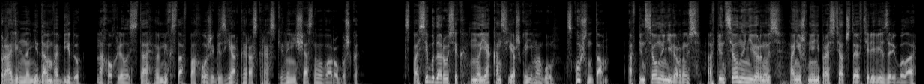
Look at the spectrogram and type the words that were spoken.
«Правильно, не дам в обиду нахохлилась та, вмиг став похожей без яркой раскраски на несчастного воробушка. «Спасибо, Дарусик, но я консьержкой не могу. Скучно там. А в пенсионный не вернусь. А в пенсионный не вернусь. Они ж мне не простят, что я в телевизоре была.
